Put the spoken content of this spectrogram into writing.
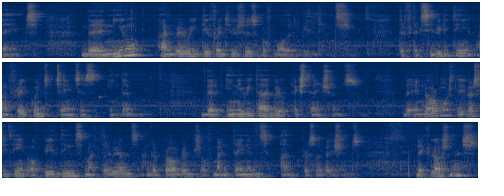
aims. The new and very different uses of modern buildings, the flexibility and frequent changes in them, their inevitable extensions, the enormous diversity of buildings, materials, and their problems of maintenance and preservation, the closeness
